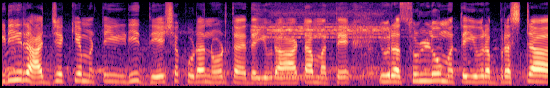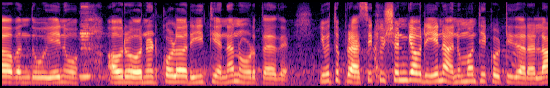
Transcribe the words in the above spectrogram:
ಇಡೀ ರಾಜ್ಯಕ್ಕೆ ಮತ್ತು ಇಡೀ ದೇಶ ಕೂಡ ನೋಡ್ತಾ ಇದೆ. ಇವರ ಆಟ ಮತ್ತು ಇವರ ಸುಳ್ಳು ಮತ್ತು ಇವರ ಭ್ರಷ್ಟ ಒಂದು ಏನು ಅವರು ನಡ್ಕೊಳ್ಳೋ ರೀತಿಯನ್ನು ನೋಡ್ತಾ ಇದೆ. ಇವತ್ತು ಪ್ರಾಸಿಕ್ಯೂಷನ್ಗೆ ಅವ್ರು ಏನು ಅನುಮತಿ ಕೊಟ್ಟಿದ್ದಾರಲ್ಲ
